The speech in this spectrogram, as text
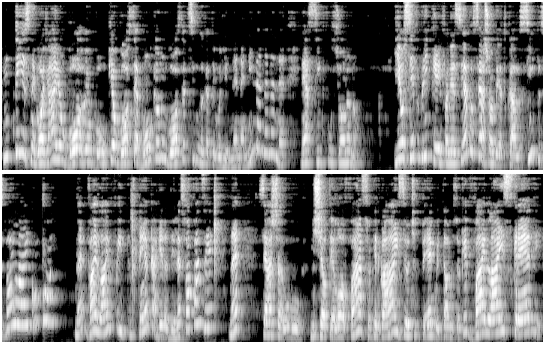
Não tem esse negócio de, ah, eu gosto, eu, o que eu gosto é bom, o que eu não gosto é de segunda categoria. Não, não, não, não, é assim que funciona, não. E eu sempre brinquei, falei assim, ah, você acha o Roberto Carlos simples? Vai lá e compõe. Né? Vai lá e tem a carreira dele, é só fazer, né? Você acha o Michel Teló fácil? Aquele negócio, ai, se eu te pego e tal, não sei o quê. Vai lá e escreve.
